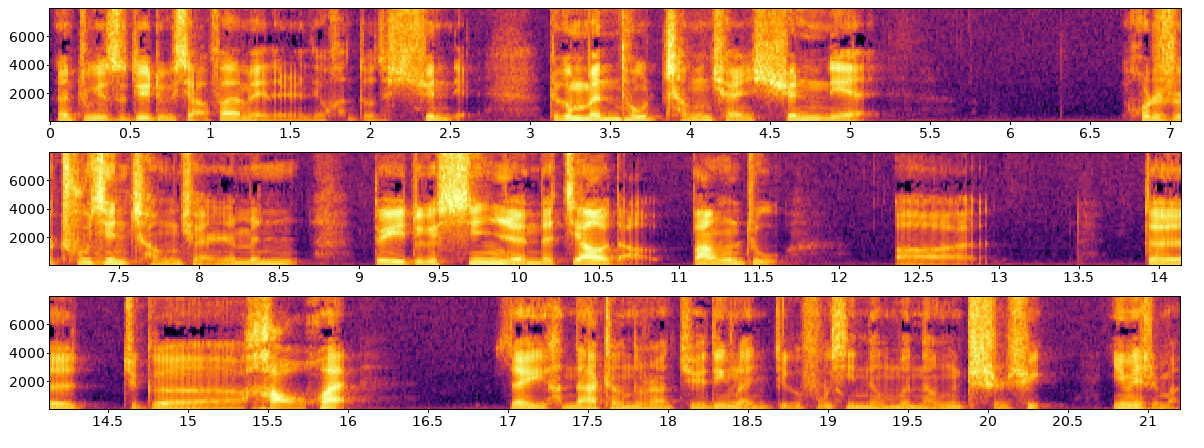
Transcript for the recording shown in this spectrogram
那主耶稣对这个小范围的人有很多的训练，这个门徒成全训练，或者说出信成全，人们对这个新人的教导帮助，呃的这个好坏，在很大程度上决定了你这个复兴能不能持续。因为什么？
